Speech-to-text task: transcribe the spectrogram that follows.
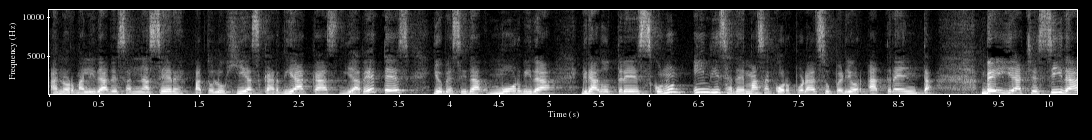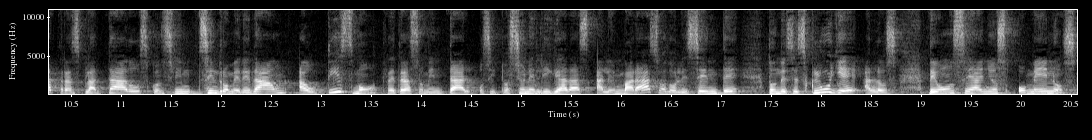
anormalidades al nacer, patologías cardíacas, diabetes y obesidad mórbida grado 3 con un índice de masa corporal superior a 30. VIH-Sida, trasplantados con síndrome de Down, autismo, retraso mental o situaciones ligadas al embarazo adolescente, donde se excluye a los de 11 años o menos.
